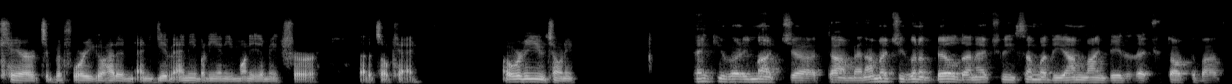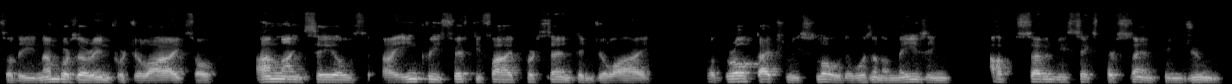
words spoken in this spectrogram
care to before you go ahead and, and give anybody any money to make sure that it's okay. Over to you, Tony. Thank you very much, uh, Tom. And I'm actually going to build on actually some of the online data that you talked about. So the numbers are in for July. So online sales uh, increased 55% in July, but growth actually slowed. It was an amazing up 76% in June.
